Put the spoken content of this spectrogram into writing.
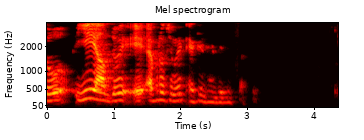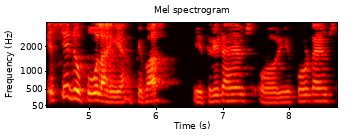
तो ये आप जो है अप्रोक्सीमेट एटीन हंड्रेड लिख सकते हैं। इससे जो पोल आएँगे आपके पास, ये थ्री टाइम्स और ये फोर टाइम्स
